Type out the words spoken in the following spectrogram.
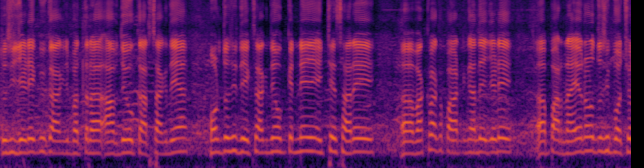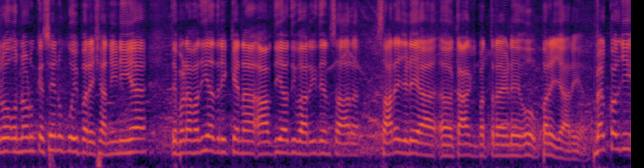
ਤੁਸੀਂ ਜਿਹੜੇ ਕੋਈ ਕਾਗਜ਼ ਪੱਤਰ ਆਪਦੇ ਉਹ ਕਰ ਸਕਦੇ ਆ। ਹੁਣ ਤੁਸੀਂ ਦੇਖ ਸਕਦੇ ਹੋ ਕਿੰਨੇ ਇੱਥੇ ਸਾਰੇ ਵੱਖ-ਵੱਖ ਪਾਰਟੀਆਂ ਦੇ ਜਿਹੜੇ ਅ, ਭਰਨ ਆਏ ਉਹਨਾਂ ਨੂੰ ਤੁਸੀਂ ਪੁੱਛ ਲਓ। ਉਹਨਾਂ ਨੂੰ ਕਿਸੇ ਨੂੰ ਕੋਈ ਪਰੇਸ਼ਾਨੀ ਨਹੀਂ ਹੈ ਤੇ ਬੜਾ ਵਧੀਆ ਤਰੀਕੇ ਨਾਲ ਆਪਦੀ ਆਪਦੀ ਵਾਰੀ ਦੇ ਅਨੁਸਾਰ ਸਾਰੇ ਜਿਹੜੇ ਆ ਕਾਗਜ਼ ਪੱਤਰ ਜਿਹੜੇ ਉਹ ਭਰੇ ਜਾ ਰਹੇ ਆ। ਬਿਲਕੁਲ ਜੀ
